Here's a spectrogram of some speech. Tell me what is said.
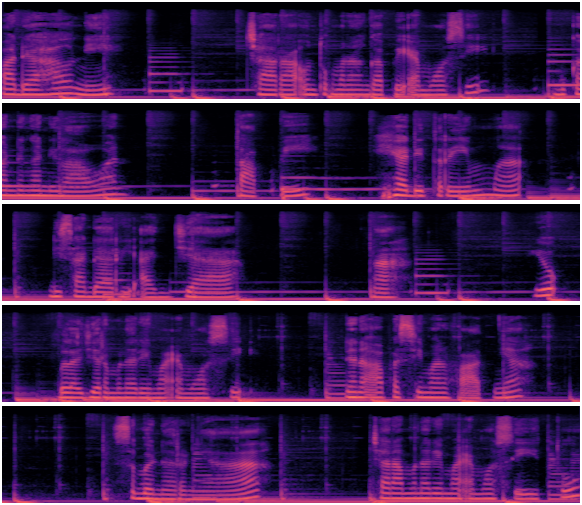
Padahal nih, cara untuk menanggapi emosi bukan dengan dilawan, tapi ya diterima, disadari aja. Nah, yuk belajar menerima emosi. Dan apa sih manfaatnya? Sebenarnya, cara menerima emosi itu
